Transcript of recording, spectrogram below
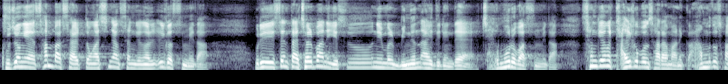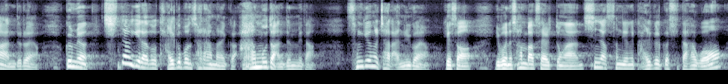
구정에 3박 4일 동안 신약 성경을 읽었습니다. 우리 센터 절반이 예수님을 믿는 아이들인데 제가 물어봤습니다. 성경을 다 읽어본 사람 하니까 아무도 손안 들어요. 그러면 신약이라도 다 읽어본 사람 하니까 아무도 안 듭니다. 성경을 잘 안 읽어요. 그래서 이번에 3박 4일 동안 신약 성경을 다 읽을 것이다 하고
